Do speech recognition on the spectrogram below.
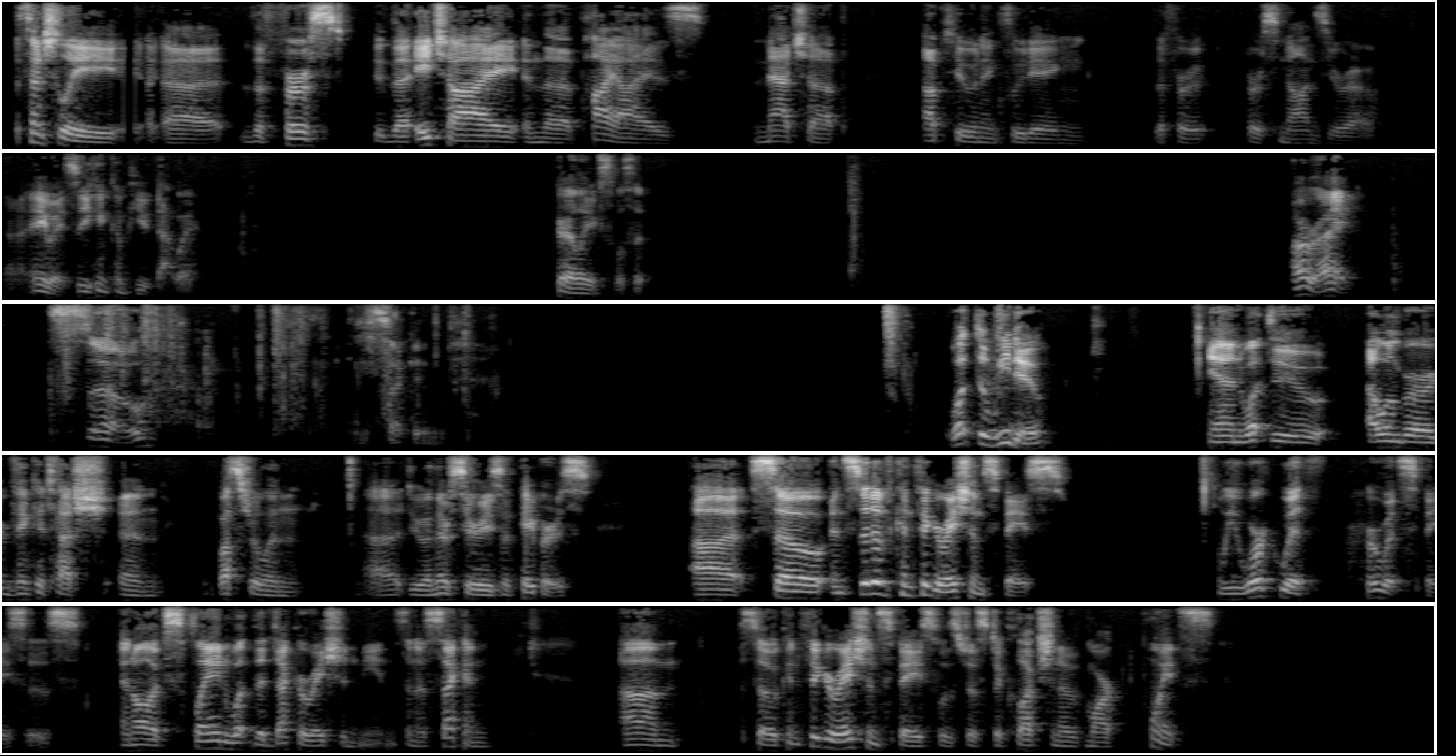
essentially uh, the first, the hi and the pi i's match up up to and including the fir first non-zero. Uh, anyway, so you can compute that way. Fairly explicit. All right. So, one second. What do we do? And what do Ellenberg, Venkatesh, and Westerland uh, do in their series of papers? Uh, so instead of configuration space, we work with Hurwitz spaces, and I'll explain what the decoration means in a second. Um, so configuration space was just a collection of marked points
